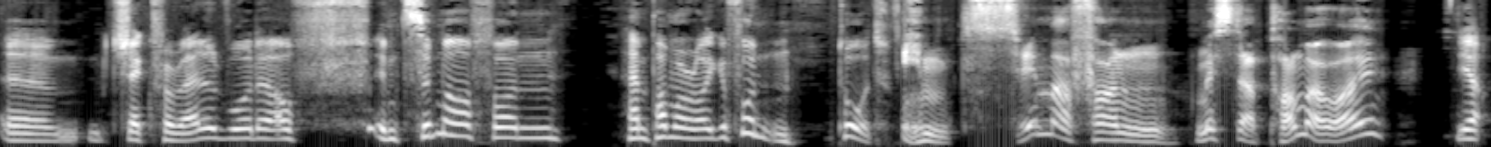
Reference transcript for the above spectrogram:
Ähm, Jack Farrell wurde auf im Zimmer von Herrn Pomeroy gefunden. Tot. Im Zimmer von Mr. Pomeroy? Ja.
